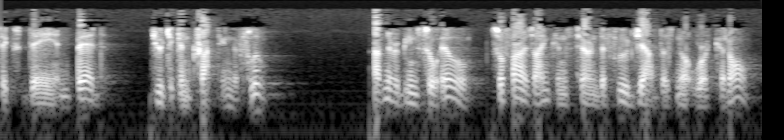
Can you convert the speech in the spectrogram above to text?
sixth day in bed due to contracting the flu. I've never been so ill. So far as I'm concerned, the flu jab does not work at all.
